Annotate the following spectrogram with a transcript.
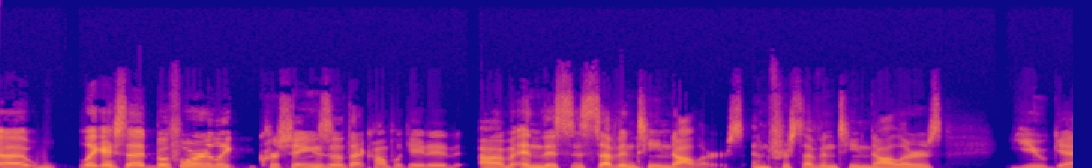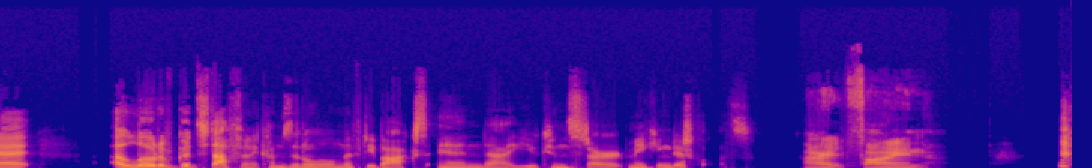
uh like i said before like crocheting is not that complicated um and this is $17 and for $17 you get a load of good stuff and it comes in a little nifty box and uh, you can start making dishcloths All right, fine.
